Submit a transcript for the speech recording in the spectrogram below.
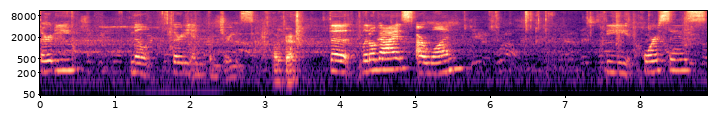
30 mil 30 infantries. Okay. The little guys are one. The horses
